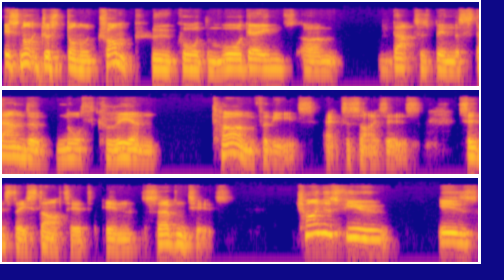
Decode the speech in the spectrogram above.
It's not just Donald Trump who called them war games. Um, that has been the standard North Korean term for these exercises since they started in the 70s. China's view is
